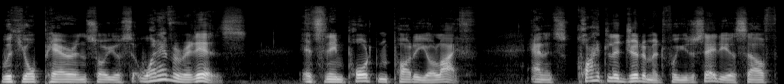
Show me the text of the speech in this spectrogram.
with your parents or your whatever it is. It's an important part of your life, and it's quite legitimate for you to say to yourself,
